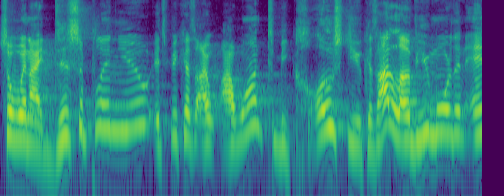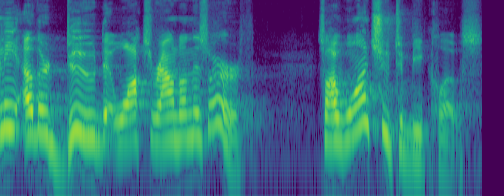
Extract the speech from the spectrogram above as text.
So when I discipline you, it's because I, I want to be close to you because I love you more than any other dude that walks around on this earth. So I want you to be close.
